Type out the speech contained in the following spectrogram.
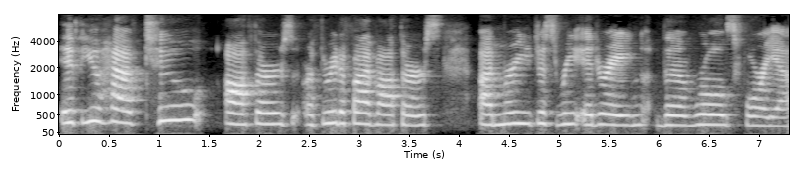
If you have two authors or three to five authors, I'm re just reiterating the rules for you.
